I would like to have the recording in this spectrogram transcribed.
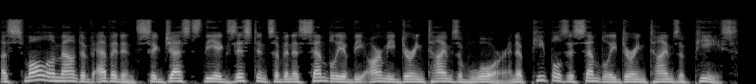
A small amount of evidence suggests the existence of an assembly of the army during times of war and a people's assembly during times of peace.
